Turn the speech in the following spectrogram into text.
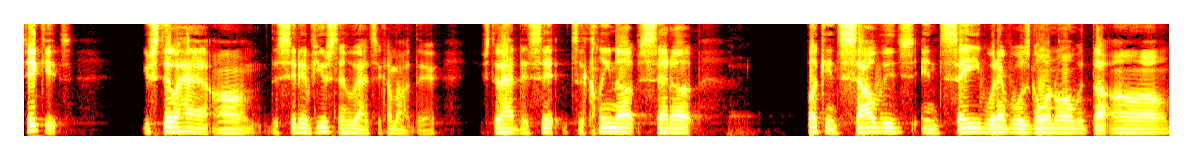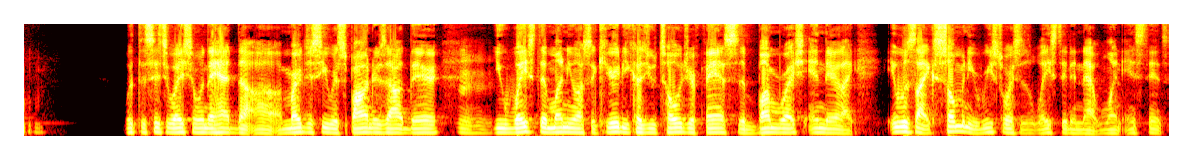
tickets. You still had um the city of Houston who had to come out there. You still had to sit to clean up, set up, fucking salvage and save whatever was going on with the um with the situation when they had the uh, emergency responders out there. You wasted money on security because you told your fans to bum rush in there. Like it was like so many resources wasted in that one instance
